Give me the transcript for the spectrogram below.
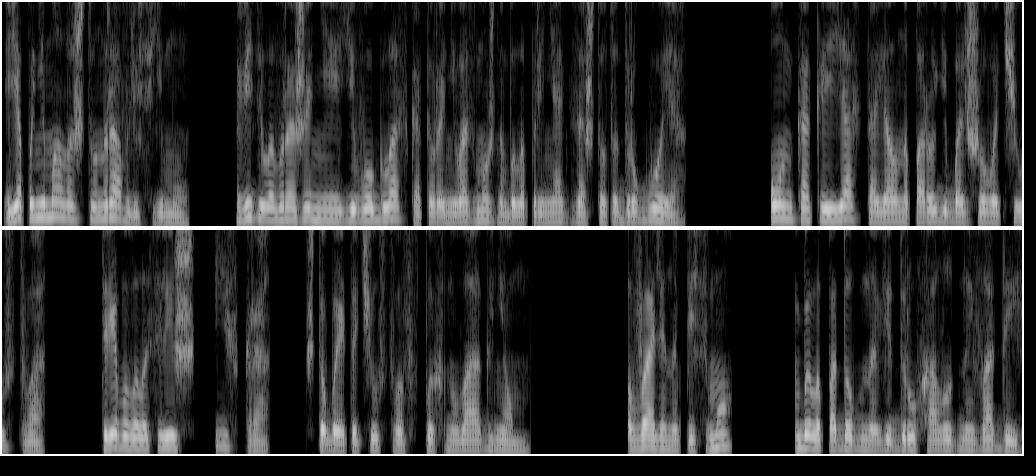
Я понимала, что нравлюсь ему, видела выражение его глаз, которое невозможно было принять за что-то другое. Он, как и я, стоял на пороге большого чувства, требовалась лишь искра, чтобы это чувство вспыхнуло огнем. Валено письмо было подобно ведру холодной воды,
